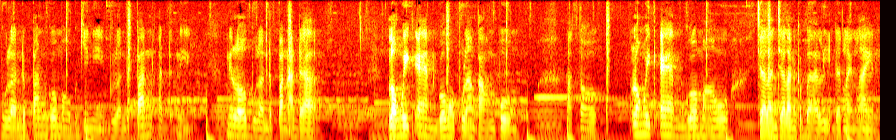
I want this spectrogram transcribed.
Bulan depan gue mau begini. Bulan depan ada nih. Ini loh bulan depan ada long weekend. Gue mau pulang kampung. Atau long weekend gue mau jalan-jalan ke Bali dan lain-lain.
